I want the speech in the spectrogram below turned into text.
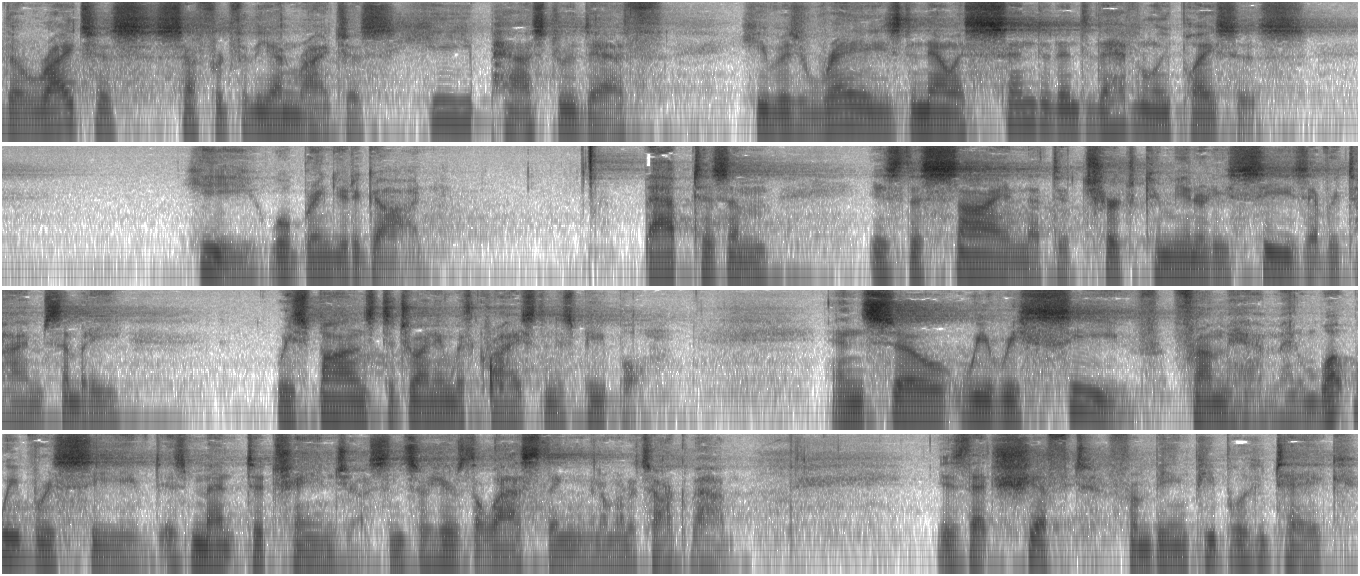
the righteous suffered for the unrighteous. He passed through death. He was raised and now ascended into the heavenly places. He will bring you to God. Baptism is the sign that the church community sees every time somebody responds to joining with Christ and his people. And so we receive from him, and what we've received is meant to change us. And so here's the last thing that I want to talk about is that shift from being people who take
